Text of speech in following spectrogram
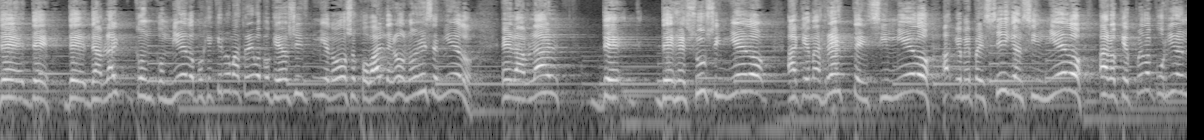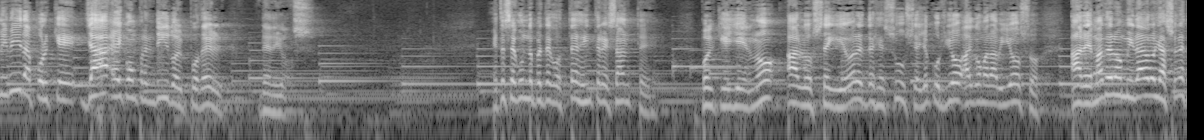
de, hablar con, miedo, porque es que no me atrevo porque yo soy miedoso, cobarde. No, no es ese miedo. El hablar de, de Jesús sin miedo a que me arresten, sin miedo a que me persigan, sin miedo a lo que pueda ocurrir en mi vida, porque ya he comprendido el poder de Dios. Este segundo Pentecostés es interesante porque llenó a los seguidores de Jesús y ahí ocurrió algo maravilloso. además de los milagros y acciones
